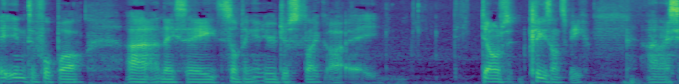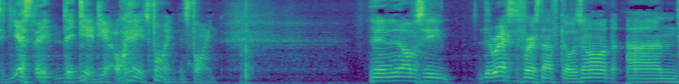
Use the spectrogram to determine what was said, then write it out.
into football, uh, and they say something, and you're just like, "Don't, please don't speak." And I said, "Yes, they they did. Yeah, okay, it's fine, it's fine." Then obviously the rest of the first half goes on, and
